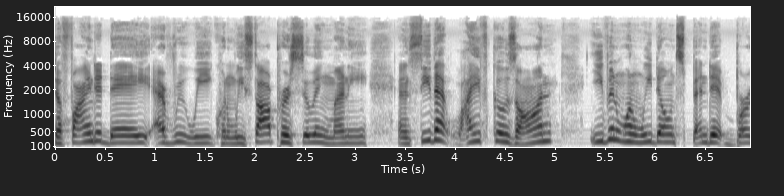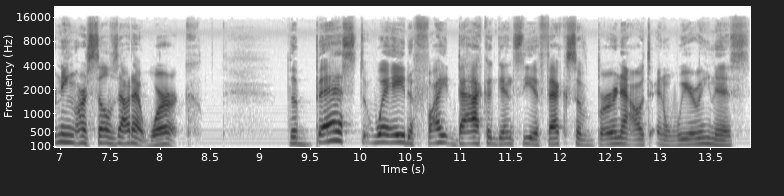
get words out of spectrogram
To find a day every week when we stop pursuing money and see that life goes on even when we don't spend it burning ourselves out at work. The best way to fight back against the effects of burnout and weariness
